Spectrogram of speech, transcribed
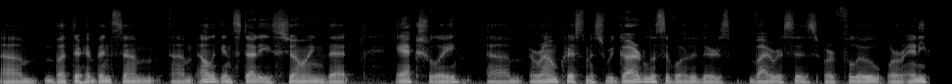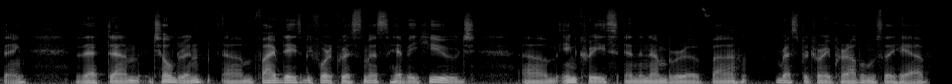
Um, but there have been some um, elegant studies showing that actually um, around Christmas, regardless of whether there's viruses or flu or anything, that um, children um, five days before Christmas have a huge um, increase in the number of uh, respiratory problems they have,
